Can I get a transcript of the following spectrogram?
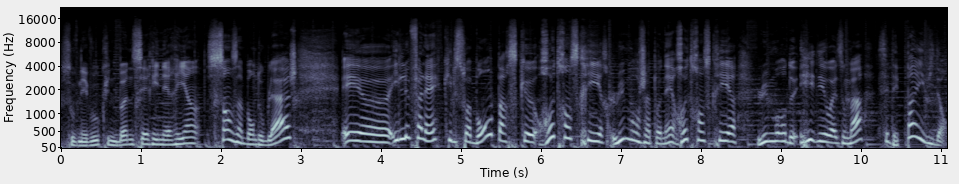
souvenez-vous qu'une bonne série n'est rien sans un bon doublage. Et il le fallait qu'il soit bon parce que retranscrire l'humour japonais, retranscrire l'humour de Hideo Azuma, c'était pas évident.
